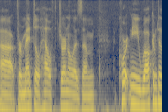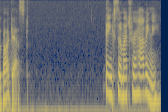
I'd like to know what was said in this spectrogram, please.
uh, for Mental Health Journalism. Courtney, welcome to the podcast. Thanks so much for having me.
